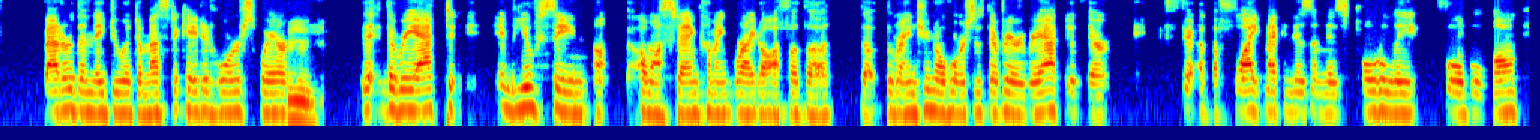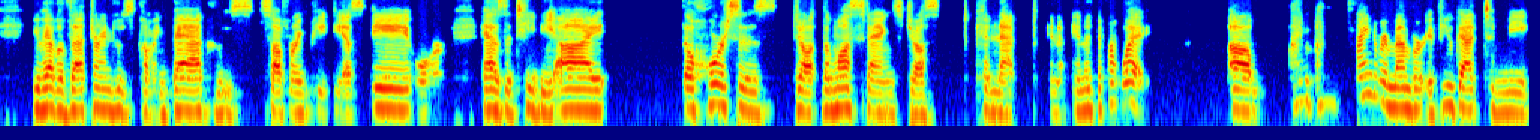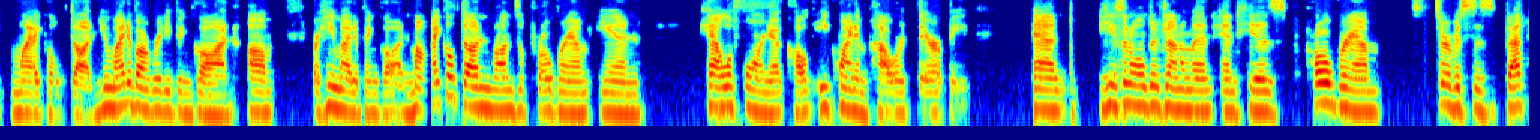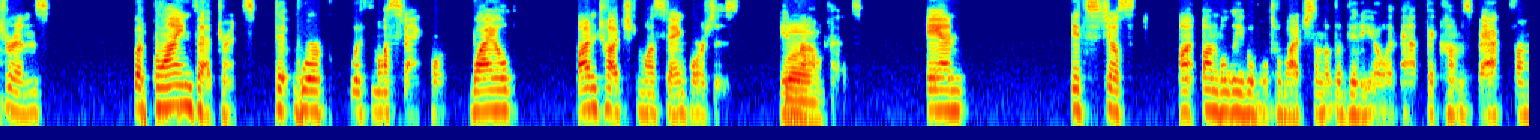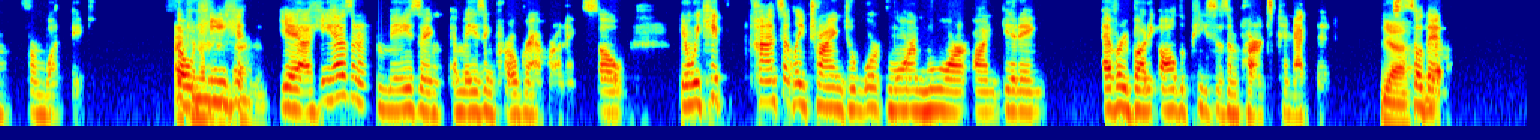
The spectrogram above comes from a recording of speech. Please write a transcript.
better than they do a domesticated horse where mm. the, the react if you've seen a, a, mustang coming right off of the, the the range you know horses they're very reactive they're the flight mechanism is totally full blown you have a veteran who's coming back who's suffering ptsd or has a tbi the horses the mustangs just connect in, in a different way. Um, I'm, I'm trying to remember if you got to meet Michael Dunn. You might have already been gone, um, or he might have been gone. Michael Dunn runs a program in California called Equine Empowered Therapy. And he's an older gentleman, and his program services veterans, but blind veterans that work with Mustang, wild, untouched Mustang horses in wow. And it's just un- unbelievable to watch some of the video and that that comes back from from what they do. So he, imagine. yeah, he has an amazing, amazing program running. So, you know, we keep constantly trying to work more and more on getting everybody, all the pieces and parts connected. Yeah. So that,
